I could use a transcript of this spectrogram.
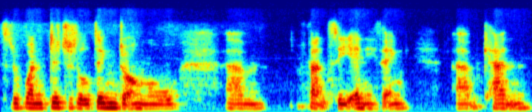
sort of one digital ding dong or um, fancy anything um, can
